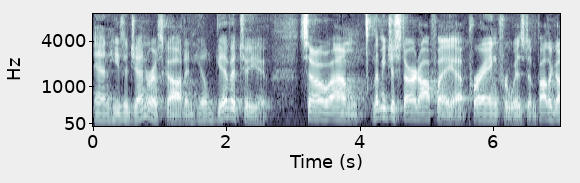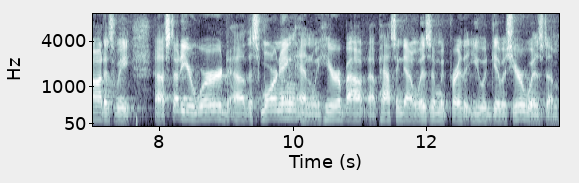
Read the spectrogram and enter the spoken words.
and He's a generous God, and He'll give it to you. So um, let me just start off by uh, praying for wisdom. Father God, as we uh, study your word uh, this morning and we hear about uh, passing down wisdom, we pray that you would give us your wisdom,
